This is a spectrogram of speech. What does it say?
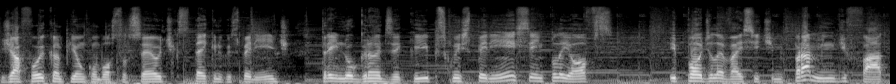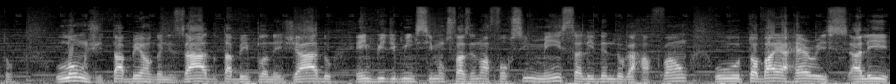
já foi campeão com o Boston Celtics, técnico experiente, treinou grandes equipes com experiência em playoffs e pode levar esse time para mim de fato longe, tá bem organizado, tá bem planejado. Embiid e Ben Simmons fazendo uma força imensa ali dentro do garrafão. O Tobias Harris ali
